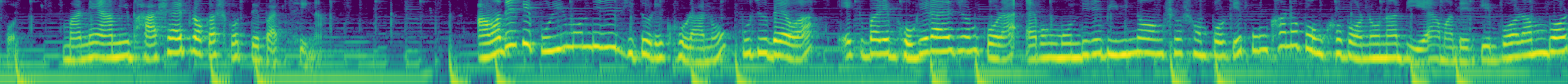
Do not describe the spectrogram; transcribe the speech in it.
ফল। মানে আমি ভাষায় প্রকাশ করতে পারছি না। আমাদেরকে পুরীর মন্দিরের ভিতরে ঘোরানো, পুজো দেওয়া, একবারে ভোগের আয়োজন করা এবং মন্দিরের বিভিন্ন অংশ সম্পর্কে পুঙ্খানুপুঙ্খ বর্ণনা দিয়ে আমাদেরকে বরাম্বর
